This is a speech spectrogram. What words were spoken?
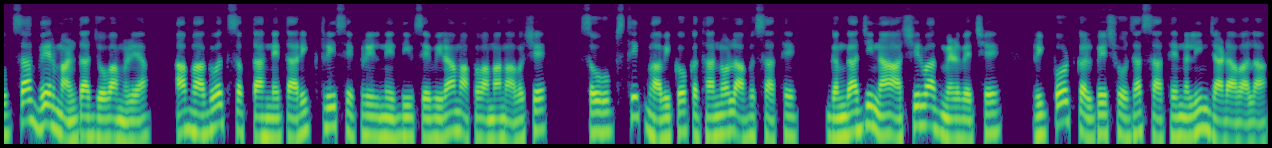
ઉત્સાહભેર માણતા જોવા મળ્યા. આ ભાગવત સપ્તાહને તારીખ ત્રીસ એપ્રિલને દિવસે વિરામ આપવામાં આવશે. સૌ ઉપસ્થિત ભાવિકો કથાનો લાભ સાથે ગંગાજીના આશીર્વાદ મેળવે છે. રિપોર્ટ કલ્પેશ ઓઝા સાથે નલિન જાડાવાલા.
